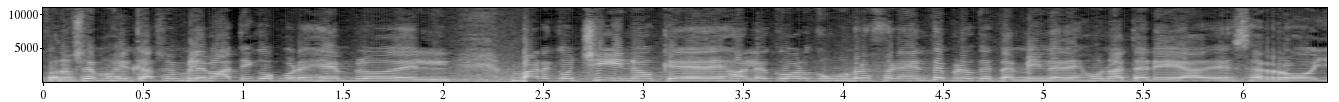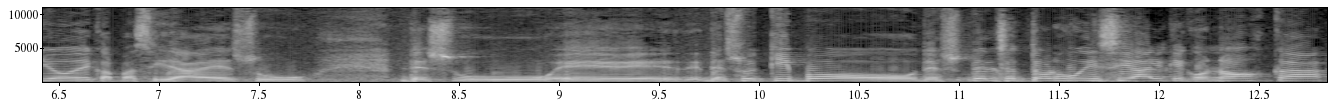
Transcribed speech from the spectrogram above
Conocemos el caso emblemático, por ejemplo, del barco chino, que deja al Ecuador como un referente, pero que también le deja una tarea de desarrollo, de capacidad de su, de su, de su equipo, del sector judicial, que conozca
